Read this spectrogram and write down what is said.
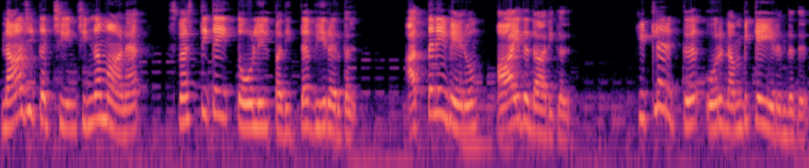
நாஜி கட்சியின் சின்னமான ஸ்வஸ்திகை தோளில் பதித்த வீரர்கள். அத்தனை பேரும் ஆயுததாரிகள். ஹிட்லருக்கு ஒரு நம்பிக்கை இருந்தது.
